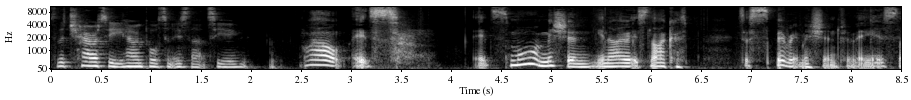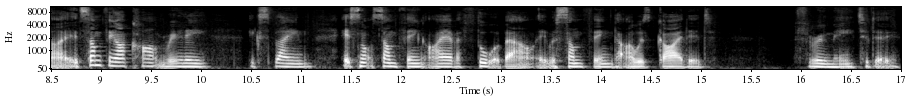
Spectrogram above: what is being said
So the charity, how important is that to you? Well, it's it's more a mission, you know. It's like a it's a spirit mission for me. It's like it's something I can't really explain. It's not something I ever thought about. It was something that I was guided through me to do.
